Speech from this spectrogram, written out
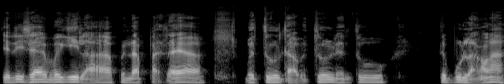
Jadi saya bagilah pendapat saya. Betul tak betul dan tu terpulang lah.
